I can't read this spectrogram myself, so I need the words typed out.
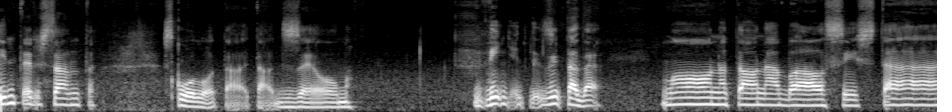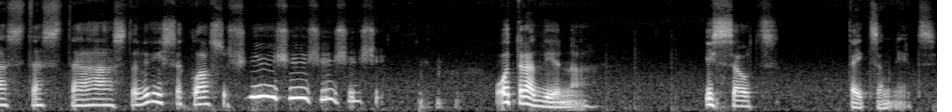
interesanta skolotāja, tāda Zelma. Viņa tāda monotonā balsī stāsta, stāsta, visa klasa šī, šī, šī, šī, šī. Otrā dienā izsauc teicamnieci.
